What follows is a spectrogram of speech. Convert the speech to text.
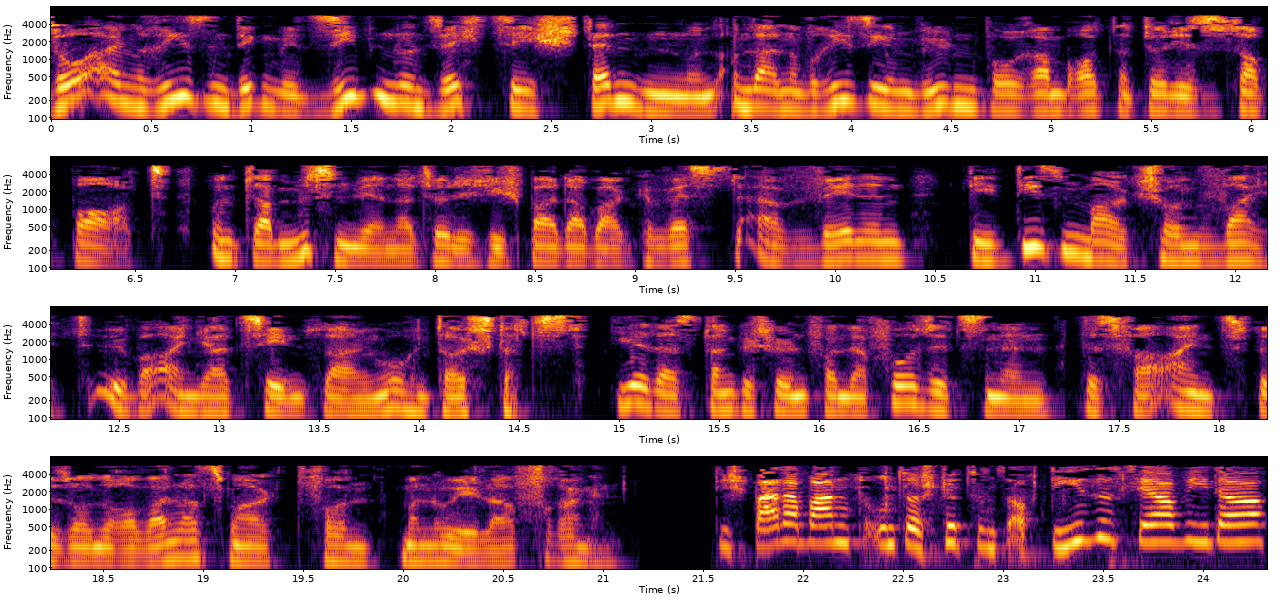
So ein Riesending mit 67 Ständen und, einem riesigen Bühnenprogramm braucht natürlich Support. Und da müssen wir natürlich die Sparda-Bank West erwähnen, die diesen Markt schon weit über ein Jahrzehnt lang unterstützt. Hier das Dankeschön von der Vorsitzenden des Vereins Besonderer Weihnachtsmarkt von Manuela Frangen. Die Sparda-Band unterstützt uns auch dieses Jahr wieder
